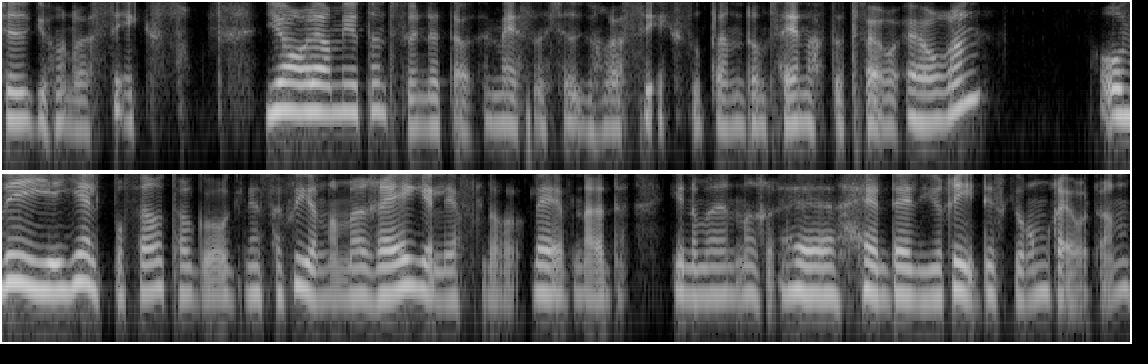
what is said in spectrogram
2006. Jag har däremot inte funnits med sedan 2006 utan de senaste två åren. Och vi hjälper företag och organisationer med regelefterlevnad inom en eh, hel del juridiska områden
